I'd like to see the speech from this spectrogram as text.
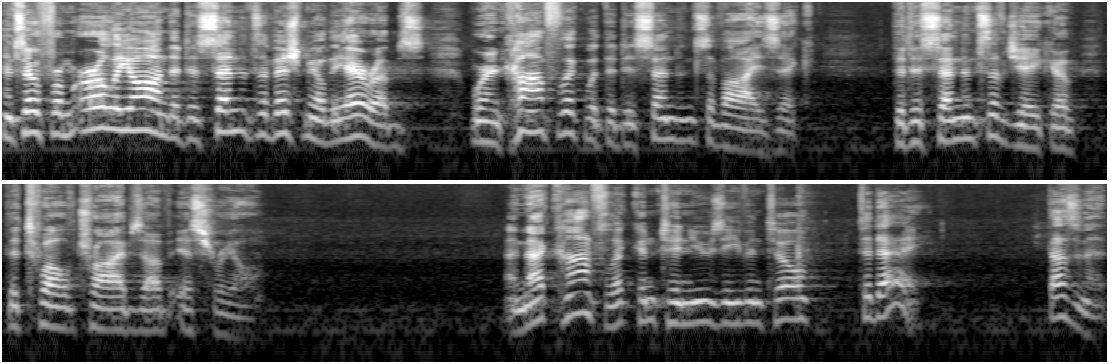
And so, from early on, the descendants of Ishmael, the Arabs, were in conflict with the descendants of Isaac, the descendants of Jacob, the 12 tribes of Israel. And that conflict continues even till today, doesn't it?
